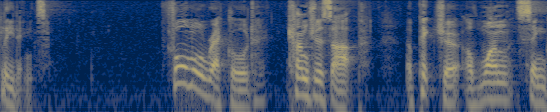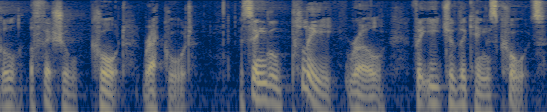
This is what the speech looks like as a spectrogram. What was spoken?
pleadings. Formal record conjures up a picture of one single official court record, a single plea roll for each of the king's courts.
